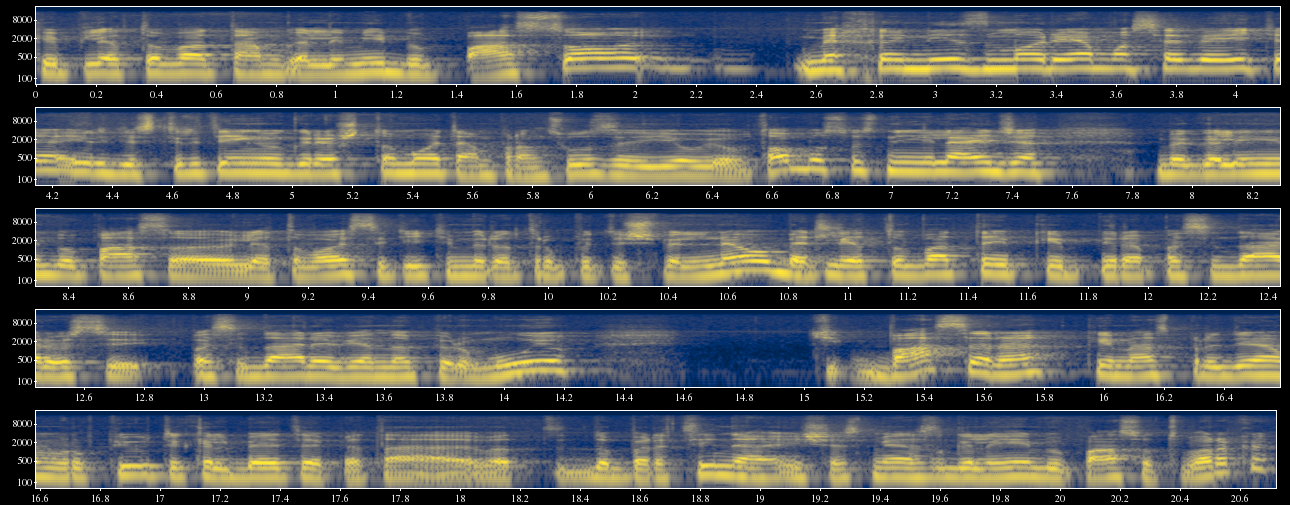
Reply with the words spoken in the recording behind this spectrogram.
kaip Lietuva, tam galimybių paso mechanizmo rėmose veikia ir skirtingų griežtumų, ten prancūzai jau į autobusus neįleidžia, be galimybių paso Lietuvoje, sakykime, yra truputį švelniau, bet Lietuva taip kaip yra pasidarė viena pirmųjų. Vasarą, kai mes pradėjom rūpjūti kalbėti apie tą vat, dabartinę iš esmės galimybių paso tvarką,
